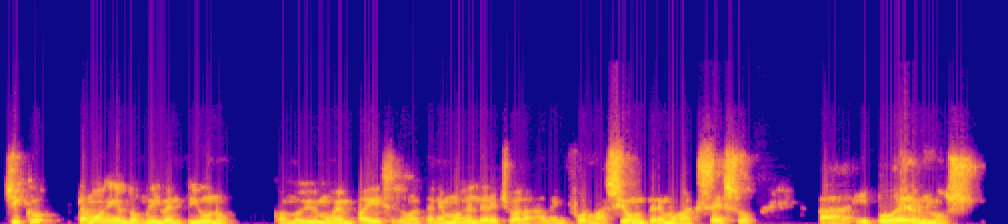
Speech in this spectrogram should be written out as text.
chicos, estamos en el 2021, cuando vivimos en países donde tenemos el derecho a la, información, tenemos acceso a, y podernos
